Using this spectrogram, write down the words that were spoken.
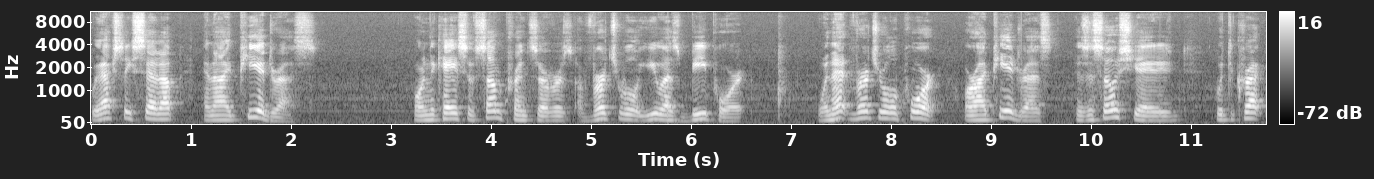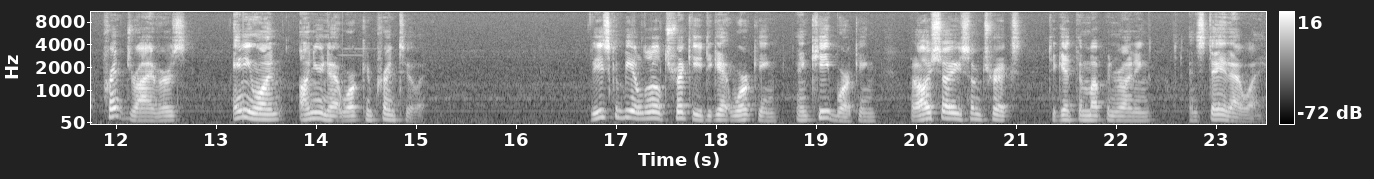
we actually set up an IP address, or in the case of some print servers, a virtual USB port. When that virtual port or IP address is associated with the correct print drivers, anyone on your network can print to it. These can be a little tricky to get working and keep working, but I'll show you some tricks to get them up and running and stay that way.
